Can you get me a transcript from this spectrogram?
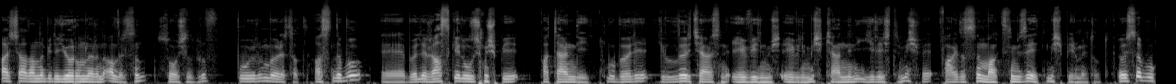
Aşağıdan da bir de yorumlarını alırsın. Social proof. Bu ürün böyle satılır. Aslında bu e, böyle rastgele oluşmuş bir patern değil. Bu böyle yıllar içerisinde evrilmiş, evrilmiş, kendini iyileştirmiş ve faydasını maksimize etmiş bir metot. Dolayısıyla bu,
